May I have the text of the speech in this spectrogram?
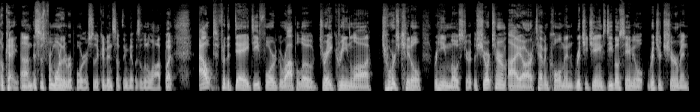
Okay, um, this is from one of the reporters, so there could have been something that was a little off. But out for the day, D Ford, Garoppolo, Dre Greenlaw, George Kittle, Raheem Mostert, the short term IR, Tevin Coleman, Richie James, Deebo Samuel, Richard Sherman,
